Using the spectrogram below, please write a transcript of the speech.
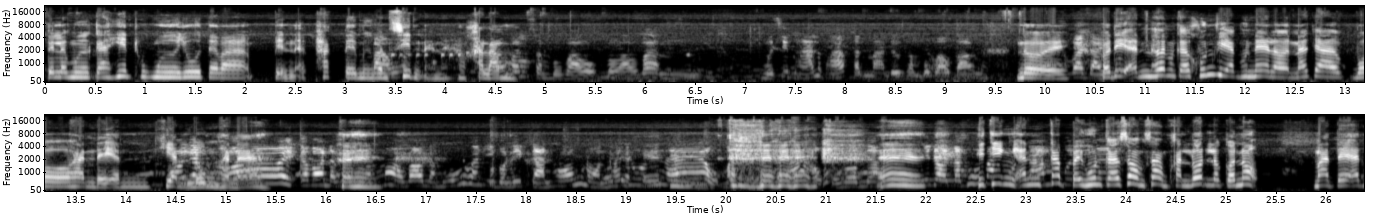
เป็นละมือกะเฮ็ดทุกมืออยู่แต่ว่าเป็นพักแต่มือวันสิ้นอะนะเฮาคลำมันสัมบเบาเบาว่ามือสิบห้าแล้วพักกันมาเดินคำเบาๆเบ้านะโดยว่าใดพอดีอันเพิ่นก็คุ้นเวียกคุณแน่แล้วน่าจะบ่ทันได้อันเขียนลงหั่นนะโอ้ยกระบอกน้ำหม้อเบาน้ำหูเพิ่นอีบริการห้องนอนให้อยู่นี่แล้วมาเอาไปโฮมเนี่ยเออนี่นอนน้ำหูที่จริงอันกลับไปหุ่นกะสองสามคันรถแล้วก็เนาะมาแต่อัน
